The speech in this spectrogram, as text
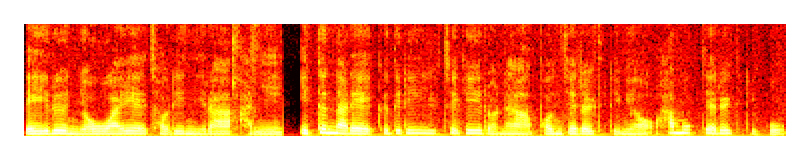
내일은 여호와의 절이니라 하니 이튿날에 그들이 일찍이 일어나 번제를 드리며 화목제를 드리고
